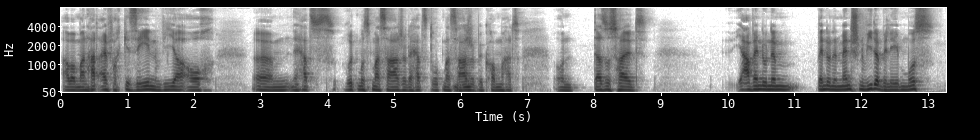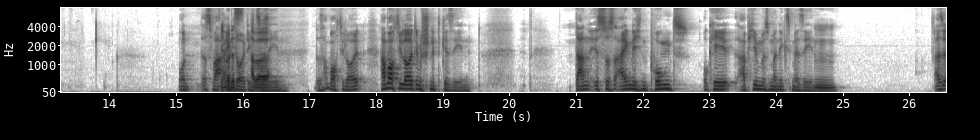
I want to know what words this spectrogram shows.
aber man hat einfach gesehen, wie er auch ähm, eine Herzrhythmusmassage oder Herzdruckmassage mhm. bekommen hat. Und das ist halt, ja, wenn du einem, wenn du einen Menschen wiederbeleben musst, und das war ja, eindeutig das, zu sehen das haben auch die Leute, haben auch die Leute im Schnitt gesehen. Dann ist das eigentlich ein Punkt, okay, ab hier müssen wir nichts mehr sehen. Mhm. Also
